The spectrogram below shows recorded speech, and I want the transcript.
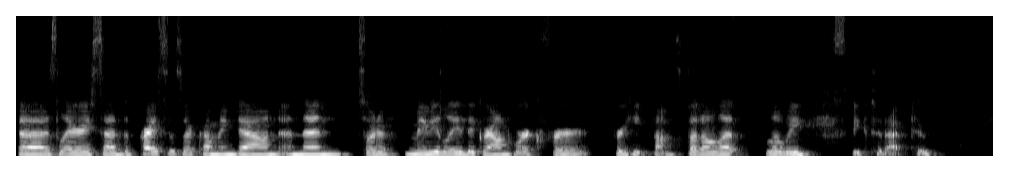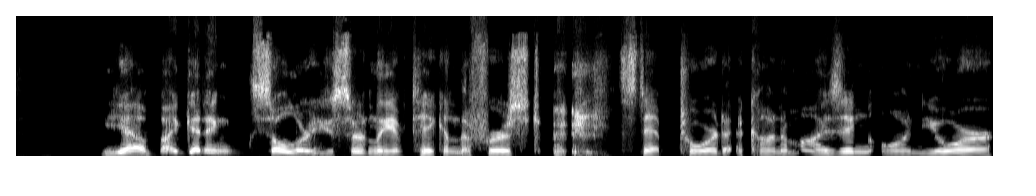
as Larry said, the prices are coming down, and then sort of maybe lay the groundwork for for heat pumps. But I'll let Loie speak to that too. Yeah, by getting solar, you certainly have taken the first step toward economizing on your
